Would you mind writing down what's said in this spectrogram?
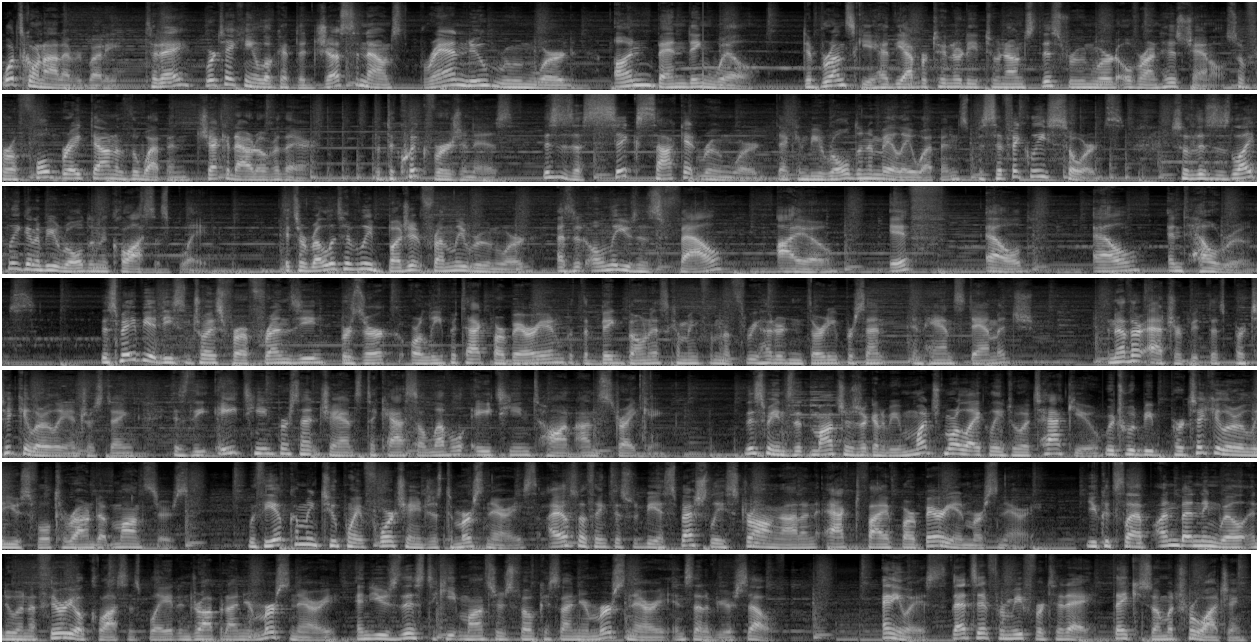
What's going on, everybody? Today, we're taking a look at the just announced brand new rune word, Unbending Will. Dbrunski had the opportunity to announce this rune word over on his channel, so for a full breakdown of the weapon, check it out over there. But the quick version is this is a 6 socket rune word that can be rolled in a melee weapon, specifically swords, so this is likely going to be rolled in a Colossus Blade. It's a relatively budget friendly rune word, as it only uses Fal, Io, Ith, Eld, El, and Hel runes. This may be a decent choice for a Frenzy, Berserk, or Leap Attack Barbarian with the big bonus coming from the 330% enhanced damage. Another attribute that's particularly interesting is the 18% chance to cast a level 18 taunt on striking. This means that monsters are going to be much more likely to attack you, which would be particularly useful to round up monsters. With the upcoming 2.4 changes to mercenaries, I also think this would be especially strong on an Act 5 Barbarian mercenary. You could slap Unbending Will into an Ethereal Colossus Blade and drop it on your Mercenary, and use this to keep monsters focused on your Mercenary instead of yourself. Anyways, that's it for me for today. Thank you so much for watching.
